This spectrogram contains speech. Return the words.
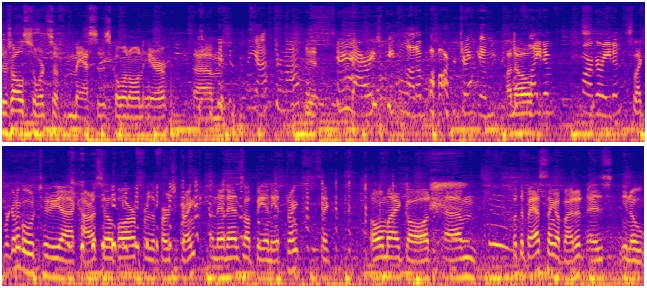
There's all sorts of messes going on here. Um, The aftermath of Yeah. two Irish people at a bar drinking I know. a flight of margaritas. it's like we're gonna go to a carousel bar for the first drink, and then it ends up being eight drinks. It's like, oh my god. Um, but the best thing about it is, you know,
